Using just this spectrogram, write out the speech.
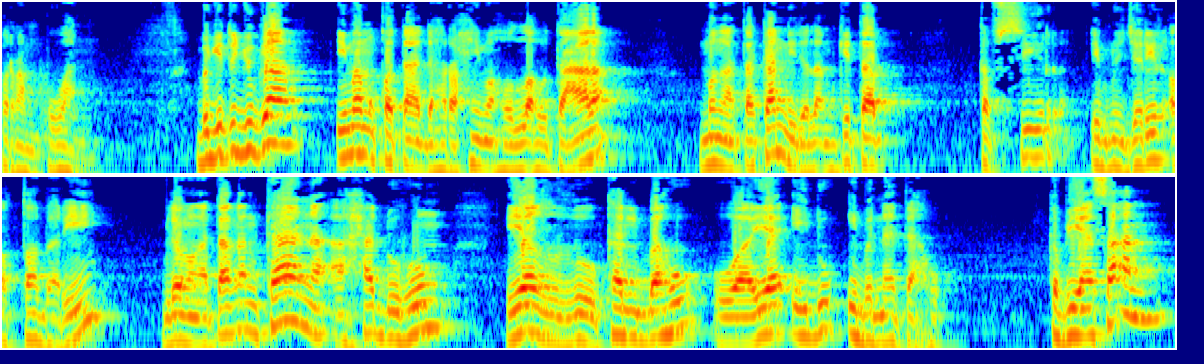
perempuan. Begitu juga Imam Qatadah rahimahullahu taala mengatakan di dalam kitab tafsir Ibnu Jarir Al-Tabari beliau mengatakan kana ahaduhum yaghdhu kalbahu wa ya'idu ibnatahu kebiasaan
